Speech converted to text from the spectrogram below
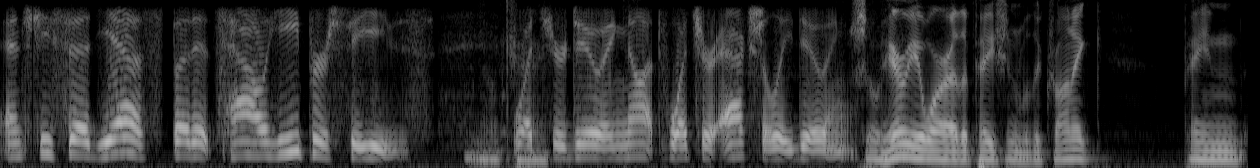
And she said, Yes, but it's how he perceives what you're doing, not what you're actually doing. So here you are, the patient with a chronic pain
